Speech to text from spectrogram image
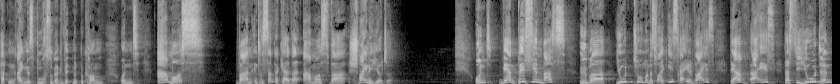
hat ein eigenes Buch sogar gewidmet bekommen. Und Amos war ein interessanter Kerl, weil Amos war Schweinehirte. Und wer ein bisschen was über Judentum und das Volk Israel weiß, der weiß, dass die Juden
